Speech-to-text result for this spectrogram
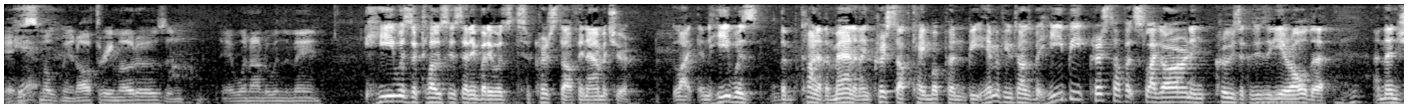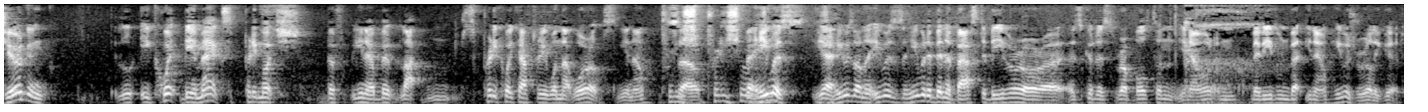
Yeah, he Yeah. smoked me in all three motos and yeah, went on to win the main. He was the closest anybody was to Christoph in amateur. Like, and he was the kind of the man. And then Christoph came up and beat him a few times, but he beat Christoph at Slagharen in Cruiser because he's a year older. And then Jurgen, he quit BMX pretty much. bef- You know, but like pretty quick after he won that Worlds, you know. Pretty so, su- pretty sure But he- he was, yeah, he was on. A, he was. He would have been a Basta Beaver or uh as good as Rob Bolton, you know, and maybe even. but You know, he was really good.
